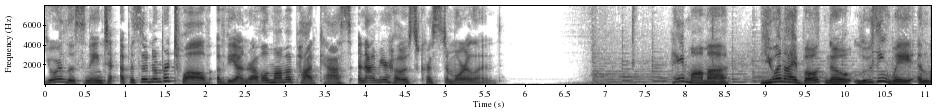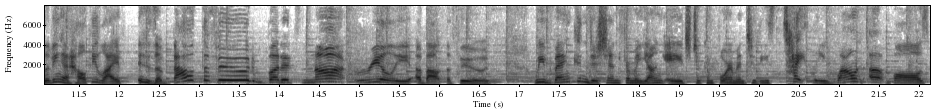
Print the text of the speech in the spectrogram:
You're listening to episode number 12 of the Unravel Mama podcast, and I'm your host, Krista Moreland. Hey, Mama. You and I both know losing weight and living a healthy life is about the food, but it's not really about the food. We've been conditioned from a young age to conform into these tightly wound up balls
